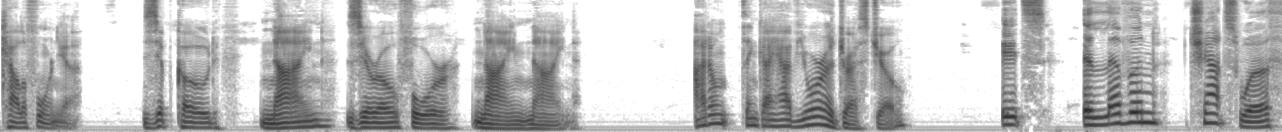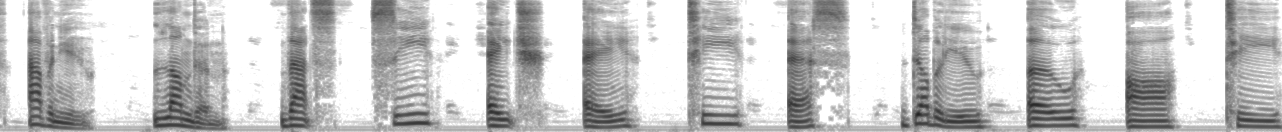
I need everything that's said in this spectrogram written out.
California. Zip code 90499. I don't think I have your address, Joe. It's 11 Chatsworth Avenue, London. That's C H A T S W O R T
